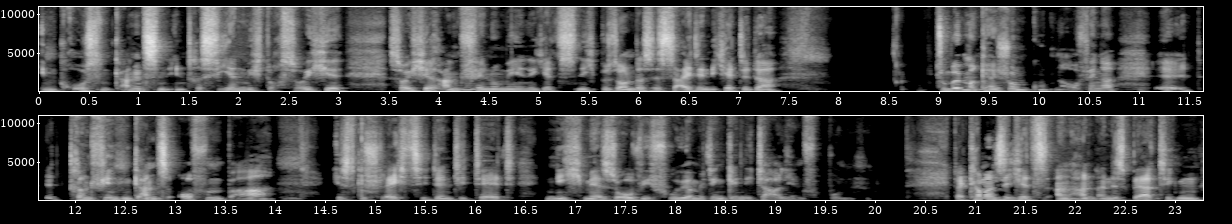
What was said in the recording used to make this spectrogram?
im Großen und Ganzen interessieren mich doch solche, solche Randphänomene jetzt nicht besonders, es sei denn, ich hätte da zum Beispiel, man kann ja schon einen guten Aufhänger äh, dran finden. Ganz offenbar ist Geschlechtsidentität nicht mehr so wie früher mit den Genitalien verbunden. Da kann man sich jetzt anhand eines bärtigen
